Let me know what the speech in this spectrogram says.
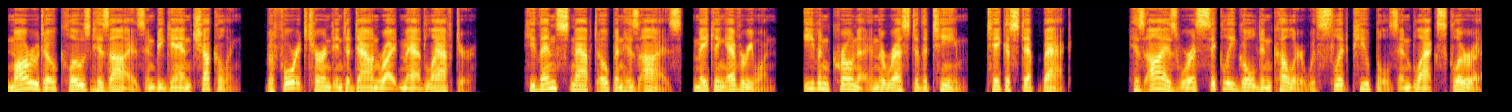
Naruto closed his eyes and began chuckling, before it turned into downright mad laughter. He then snapped open his eyes, making everyone, even Krona and the rest of the team, take a step back. His eyes were a sickly golden color with slit pupils and black sclera.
